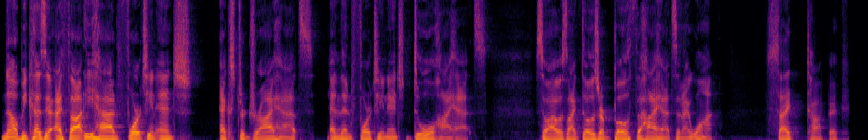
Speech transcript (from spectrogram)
No, because I thought he had 14 inch extra dry hats and then 14 inch dual hi hats. So I was like, those are both the hi hats that I want. Side topic.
